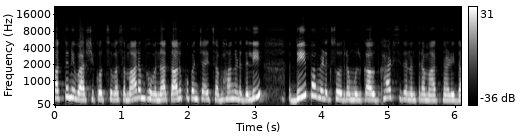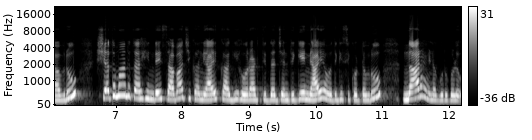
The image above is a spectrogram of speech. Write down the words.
ಹತ್ತನೇ ವಾರ್ಷಿಕೋತ್ಸವ ಸಮಾರಂಭವನ್ನು ತಾಲೂಕು ಪಂಚಾಯತ್ ಸಭಾಂಗಣದಲ್ಲಿ ದೀಪ ಬೆಳಗಿಸೋದರ ಮೂಲಕ ಉದ್ಘಾಟಿಸಿದ ನಂತರ ಮಾತನಾಡಿದ ಅವರು, ಶತಮಾನದ ಹಿಂದೆ ಸಾಮಾಜಿಕ ನ್ಯಾಯಕ್ಕಾಗಿ ಹೋರಾಡುತ್ತಿದ್ದ ಜನರಿಗೆ ನ್ಯಾಯ ಒದಗಿಸಿಕೊಟ್ಟವರು ನಾರಾಯಣ ಗುರುಗಳು.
